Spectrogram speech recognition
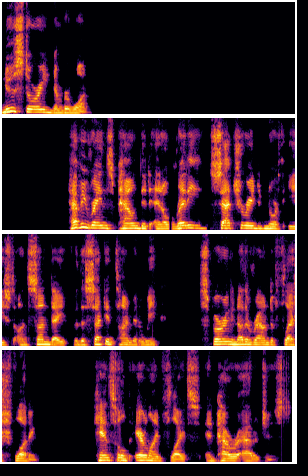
News story number one. Heavy rains pounded an already saturated Northeast on Sunday for the second time in a week, spurring another round of flash flooding canceled airline flights, and power outages.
